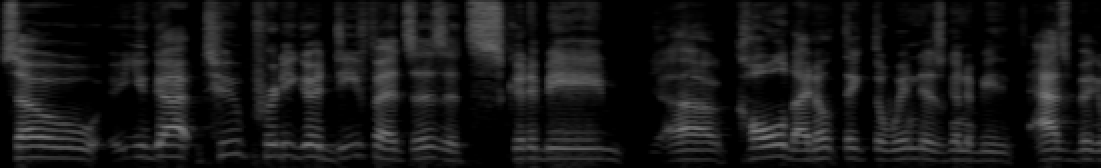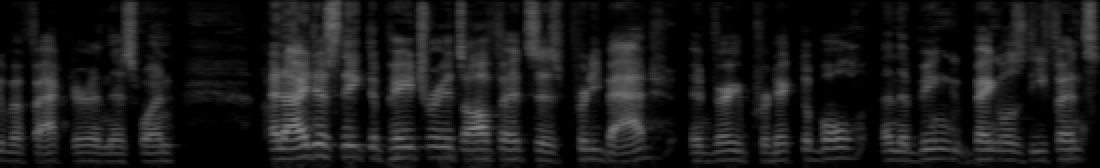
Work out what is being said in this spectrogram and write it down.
So you got two pretty good defenses. It's going to be uh, cold. I don't think the wind is going to be as big of a factor in this one. And I just think the Patriots' offense is pretty bad and very predictable. And the Bengals' defense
